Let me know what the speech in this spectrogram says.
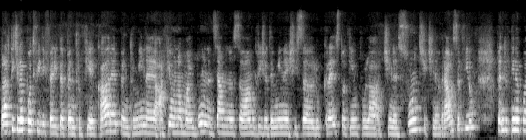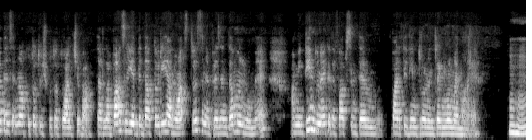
Practicile pot fi diferite pentru fiecare. Pentru mine, a fi un om mai bun înseamnă să am grijă de mine și să lucrez tot timpul la cine sunt și cine vreau să fiu. Pentru tine poate însemna cu totul și cu totul altceva. Dar la bază e de datoria noastră să ne prezentăm în lume, amintindu-ne că, de fapt, suntem parte dintr-un întreg mult mai mare. Uh-huh.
